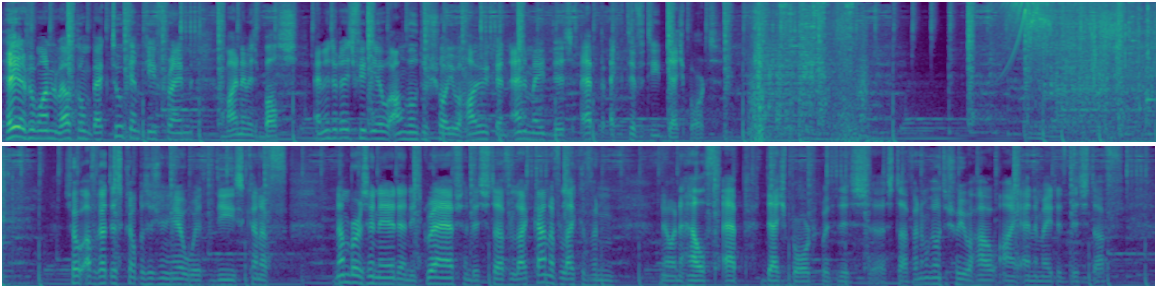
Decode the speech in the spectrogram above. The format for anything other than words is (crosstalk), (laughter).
Hey everyone, welcome back to Camp Keyframe. My name is Bas and in today's video I'm going to show you how you can animate this app activity dashboard. So I've got this composition here with these kind of numbers in it and these graphs and this stuff, like kind of like of an you know, a health app dashboard with this uh, stuff. And I'm going to show you how I animated this stuff,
